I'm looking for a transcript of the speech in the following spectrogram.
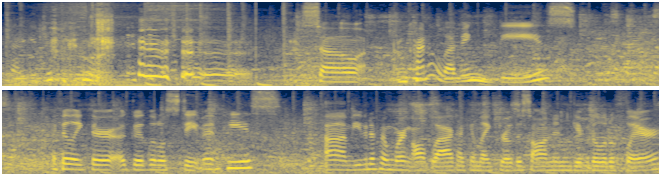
Gotta get drunk a little bit. so I'm kind of loving these. I feel like they're a good little statement piece. Um, even if I'm wearing all black, I can like throw this on and give it a little flair.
